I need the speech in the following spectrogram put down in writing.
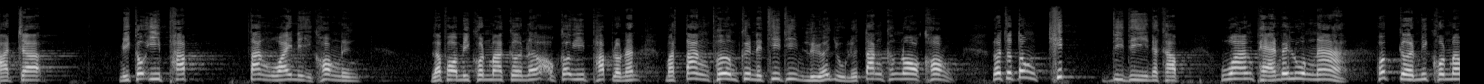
อาจจะมีเก้าอี้พับตั้งไว้ในอีกห้องหนึ่งแล้วพอมีคนมาเกินแล้วเอาเก้าอี้พับเหล่านั้น มาตั้งเพิ่มขึ้นในที่ที่เหลืออยู่หรือตั้งข้างนอกห้อง เราจะต้องคิดดีๆนะครับ วางแผนไว้ล่วงหน้า เพราะเกิดมีคนมา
